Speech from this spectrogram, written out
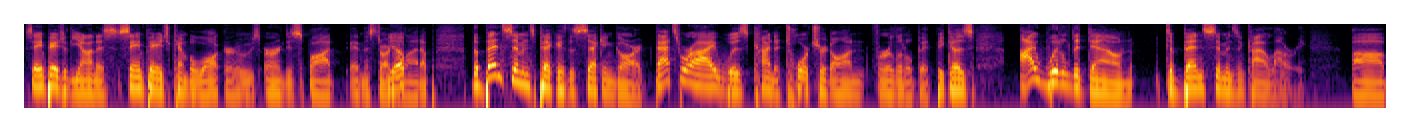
Same page with Giannis. Same page Kemba Walker, who's earned his spot in the starting Yep. lineup. The Ben Simmons pick is the second guard. That's where I was kind of tortured on for a little bit because I whittled it down to Ben Simmons and Kyle Lowry. Uh,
